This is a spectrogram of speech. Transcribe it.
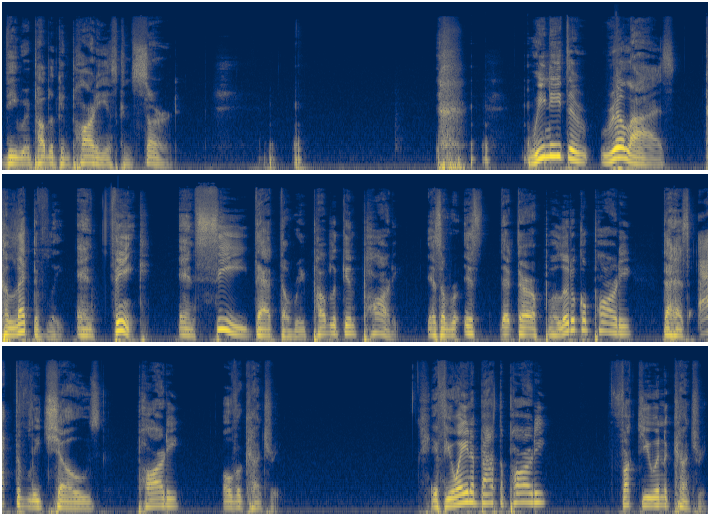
the Republican Party is concerned, we need to realize collectively and think and see that the Republican Party is a is that they're a political party that has actively chose party over country. If you ain't about the party, fuck you in the country.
